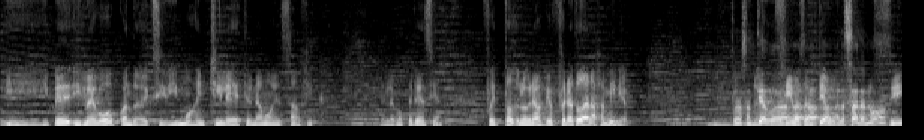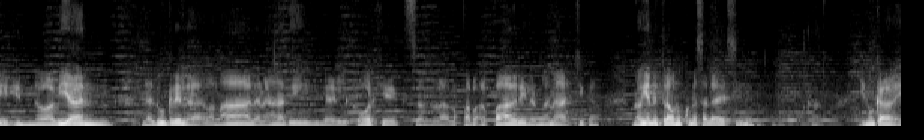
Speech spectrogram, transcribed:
y, y, luego, cuando exhibimos en Chile, estrenamos en Sanfic, en la competencia fue todo, logramos que fuera toda la familia. Fueron a Santiago, a, sí, a, Santiago. A, a, la sala, ¿no? Sí, y no habían la Lucre, la mamá, la Nati, el Jorge, que son la, los, papás, los padres y la hermana chica, no habían entrado nunca a una sala de cine. Claro. Y nunca, y,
